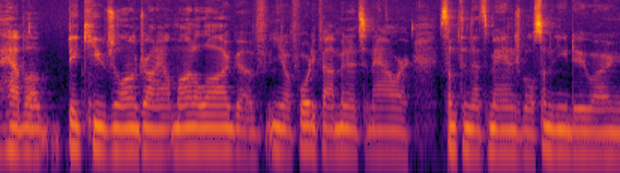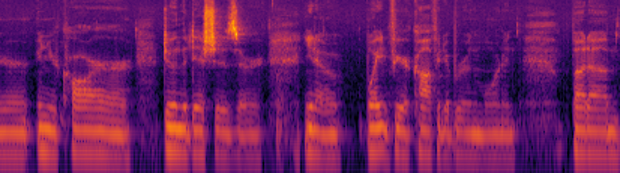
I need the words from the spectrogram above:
have a big, huge, long, drawn out monologue of you know 45 minutes an hour. Something that's manageable, something you do while you're in your car or doing the dishes or you know waiting for your coffee to brew in the morning. But um,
